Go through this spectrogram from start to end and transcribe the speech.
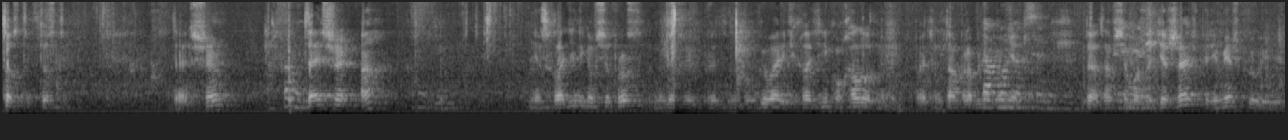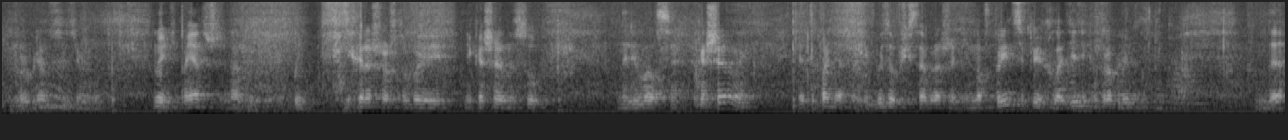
Тосты, тосты. Дальше. Дальше, а? Нет, с холодильником все просто, мы даже про это не будем говорить. Холодильник он холодный, поэтому там проблем Там нет. все Да, там все можно держать в перемешку и проблем с этим нет. Ну и понятно, что надо нехорошо, чтобы не кошерный суп наливался кошерный. Это понятно, как бы из общих соображений. Но в принципе холодильником проблем нет. Да.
